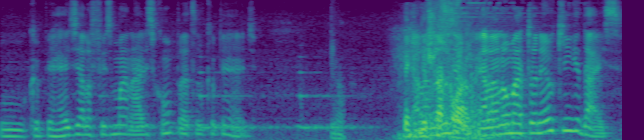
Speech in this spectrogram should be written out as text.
o Cuphead e ela fez uma análise completa do Cuphead. Tem que Ela deixar não, claro. zerou. ela não matou nem o King Dice.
